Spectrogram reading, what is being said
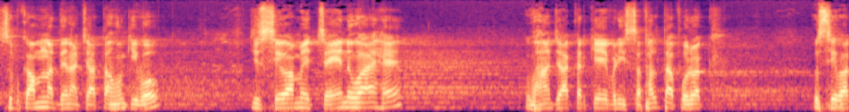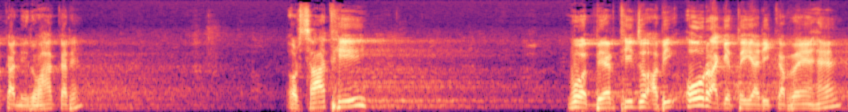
शुभकामना देना चाहता हूँ कि वो जिस सेवा में चयन हुआ है, वहाँ जाकर के बड़ी सफलतापूर्वक उस सेवा का निर्वाह करें। और साथ ही वो अभ्यर्थी जो अभी और आगे तैयारी कर रहे हैं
